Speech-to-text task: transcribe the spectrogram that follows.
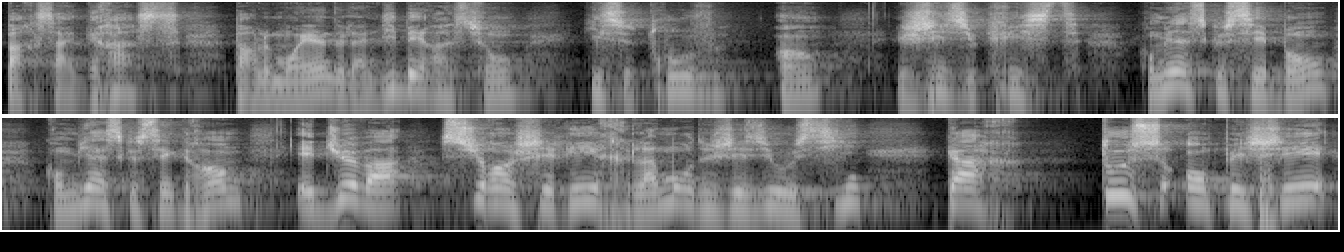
par sa grâce, par le moyen de la libération qui se trouve en Jésus-Christ. Combien est-ce que c'est bon? Combien est-ce que c'est grand? Et Dieu va surenchérir l'amour de Jésus aussi, car tous ont péché,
